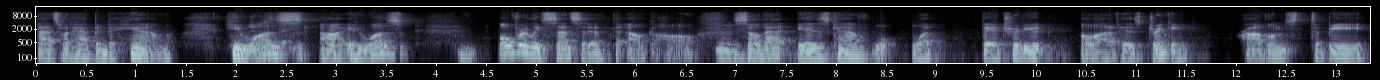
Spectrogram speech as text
that's what happened to him. He was uh, he was overly sensitive to alcohol, so that is kind of w- what they attribute a lot of his drinking problems to be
